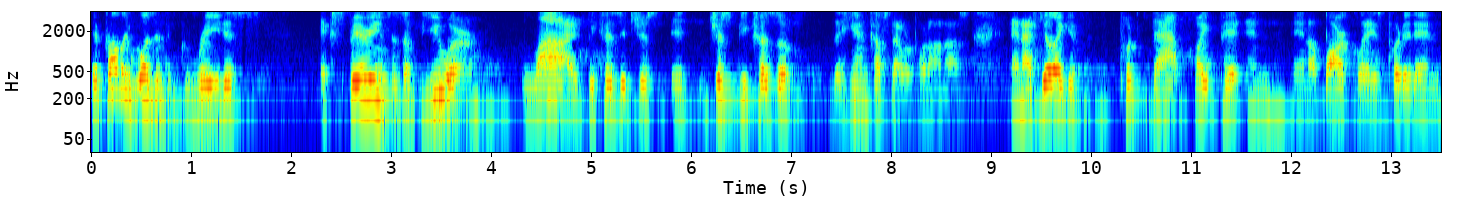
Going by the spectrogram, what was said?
it probably wasn't the greatest experience as a viewer live because it just it just because of the handcuffs that were put on us. And I feel like if put that fight pit in in a Barclays, put it in,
